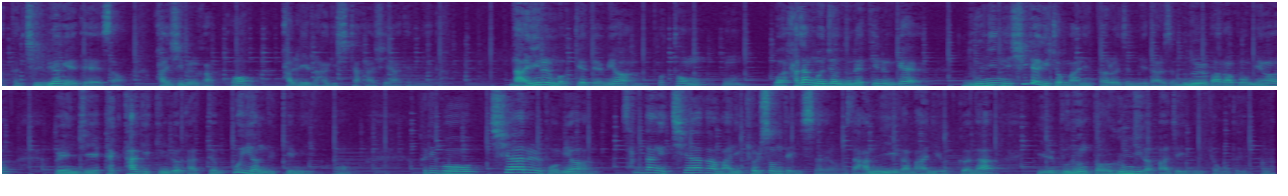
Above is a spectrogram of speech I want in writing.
어떤 질병에 대해서 관심을 갖고 관리를 하기 시작하셔야 됩니다. 나이를 먹게 되면 보통 음, 뭐 가장 먼저 눈에 띄는 게 눈인 시력이 좀 많이 떨어집니다. 그래서 눈을 바라보면 왠지 백탁이 낀 것 같은 뿌연 느낌이 있고 그리고 치아를 보면 상당히 치아가 많이 결손돼 있어요. 그래서 앞니가 많이 없거나 일부는 또 어금니가 빠져 있는 경우도 있고요.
